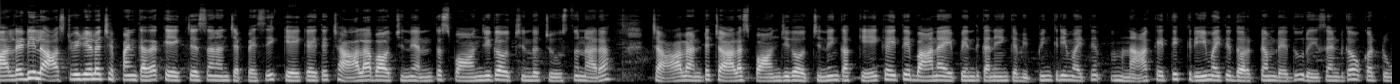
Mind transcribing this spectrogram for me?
ఆల్రెడీ లాస్ట్ వీడియోలో చెప్పాను కదా కేక్ చేశానని చెప్పేసి. కేక్ అయితే చాలా బాగా వచ్చింది. ఎంత స్పాంజీగా వచ్చిందో చూస్తున్నారా? చాలా అంటే చాలా స్పాంజీగా వచ్చింది. ఇంకా కేక్ అయితే బాగానే అయిపోయింది కానీ ఇంకా విప్పింగ్ క్రీమ్ అయితే నాకైతే క్రీమ్ అయితే దొరకటం లేదు. రీసెంట్గా ఒక టూ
